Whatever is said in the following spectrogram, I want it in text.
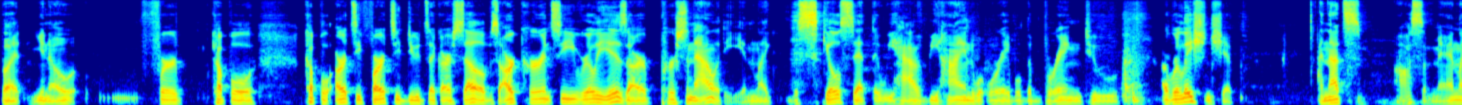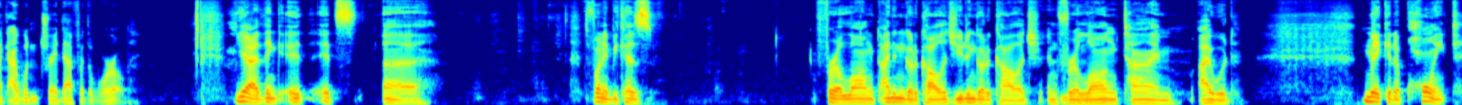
But you know, for a couple couple artsy fartsy dudes like ourselves, our currency really is our personality and like the skill set that we have behind what we're able to bring to a relationship. And that's awesome, man. Like I wouldn't trade that for the world. Yeah, I think it, it's uh, it's funny because for a long I didn't go to college, you didn't go to college, and for a Mhm. long time I would make it a point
